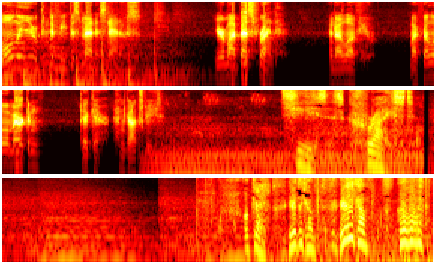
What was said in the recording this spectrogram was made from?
Only you can defeat this menace, Naanos. You're my best friend, and I love you. My fellow American, take care and Godspeed. Jesus Christ. Okay, here they come. Here they come. Ah.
